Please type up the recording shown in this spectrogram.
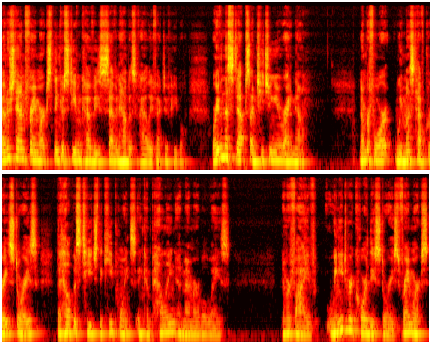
To understand frameworks, think of Stephen Covey's Seven Habits of Highly Effective People, or even the steps I'm teaching you right now. Number four, we must have great stories that help us teach the key points in compelling and memorable ways. Number five, we need to record these stories, frameworks,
